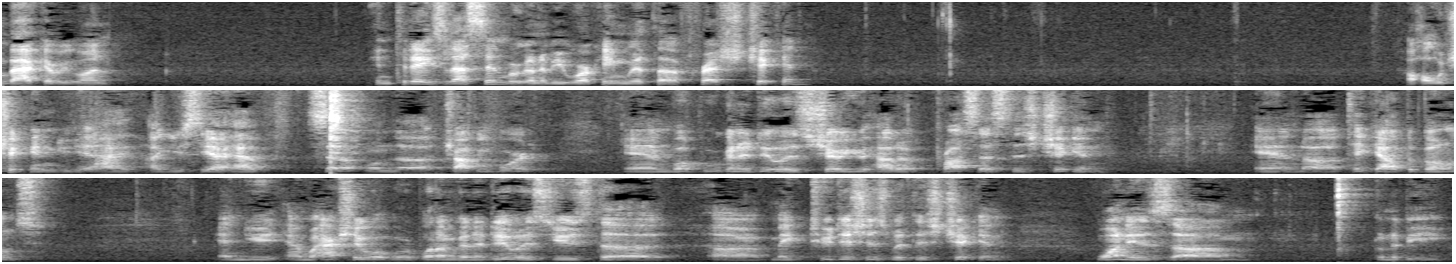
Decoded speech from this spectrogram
Welcome back everyone. In today's lesson we're going to be working with a fresh chicken. A whole chicken. You, I, you see I have set up on the chopping board and what we're going to do is show you how to process this chicken and uh, take out the bones and you and actually what, what I'm going to do is use the uh, make two dishes with this chicken. One is um, going to be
